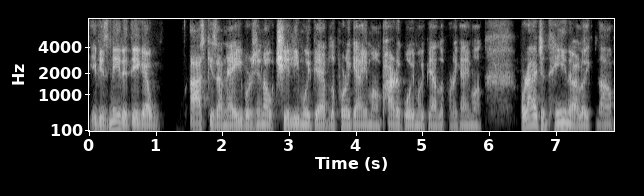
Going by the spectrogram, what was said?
if you need to dig out ask his neighbours, you know, Chile might be able to put a game on, Paraguay might be able to put a game on. But Argentina are like, no,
